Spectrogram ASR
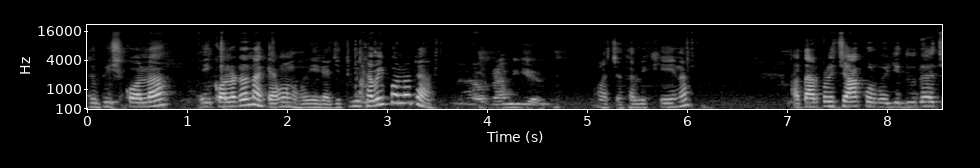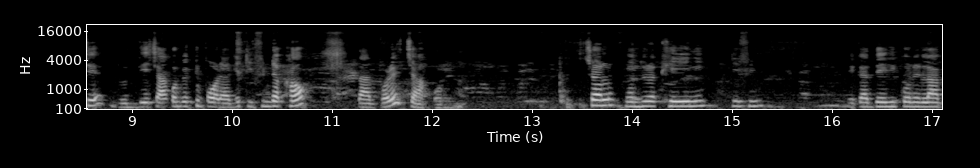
দু পিস কলা। এই কলাটা না কেমন হয়ে গেছে? তুমি খাবে কলাটা? আসব। আচ্ছা তাহলে খেয়ে না আর তারপরে চা করব এই যে দুধ আছে দুধ দিয়ে চা করব একটু পরে আগে টিফিনটা খাও তারপরে চা করব। চলো বন্ধুরা খেয়ে নিই টিফিন। বেকার দেরি করে লাভ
